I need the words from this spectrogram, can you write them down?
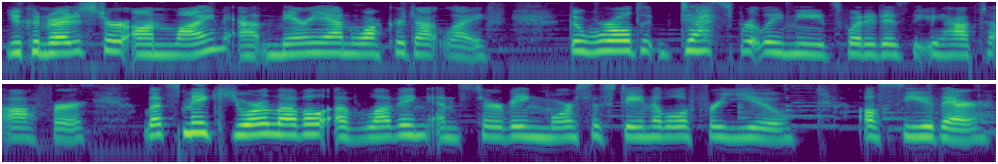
You can register online at maryannwalker.life. The world desperately needs what it is that you have to offer. Let's make your level of loving and serving more sustainable for you. I'll see you there.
